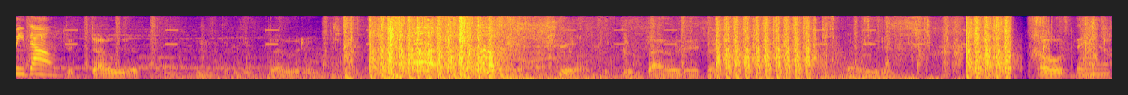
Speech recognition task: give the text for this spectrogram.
About it. Oh damn.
